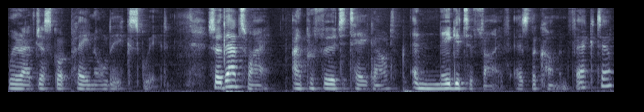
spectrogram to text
where I've just got plain old x squared. So that's why I prefer to take out a negative 5 as the common factor.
